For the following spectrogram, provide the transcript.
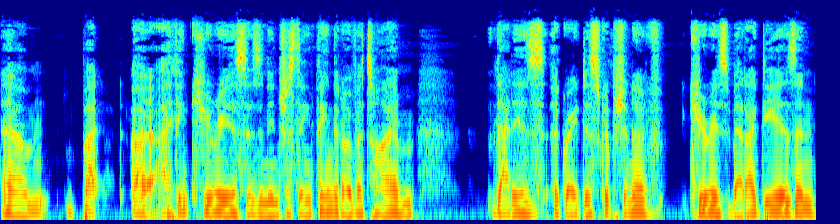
Um, but uh, I think curious is an interesting thing that over time, that is a great description of curious about ideas and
